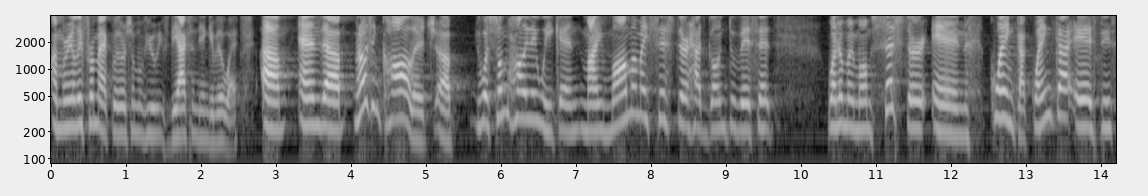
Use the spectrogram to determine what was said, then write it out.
I'm really from Ecuador. Some of you, if the accent didn't give it away. Um, and uh, when I was in college, uh, it was some holiday weekend. My mom and my sister had gone to visit one of my mom's sister in Cuenca. Cuenca is this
